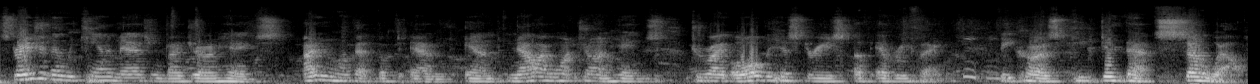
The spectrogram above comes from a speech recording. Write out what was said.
Stranger than we can imagine by John Higgs. I didn't want that book to end, and now I want John Higgs to write all the histories of everything because he did that so well.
